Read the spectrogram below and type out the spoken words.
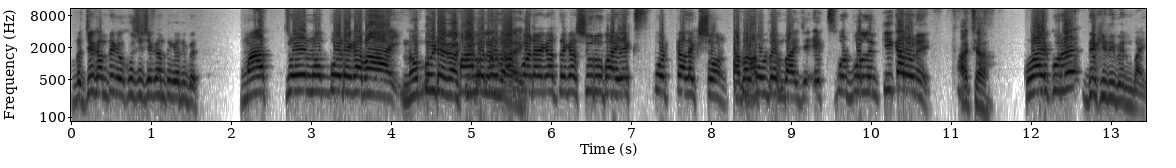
আপনি যেখান থেকে খুশি সেখান থেকে নিবেন। মাত্র নব্বই টাকা ভাই। নব্বই টাকা কি বলেন ভাই? নব্বই টাকা থেকে শুরু ভাই এক্সপোর্ট কালেকশন আবার বলবেন ভাই যে এক্সপোর্ট বললেন কি কারণে? আচ্ছা। ক্রয় করে দেখে নিবেন ভাই।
